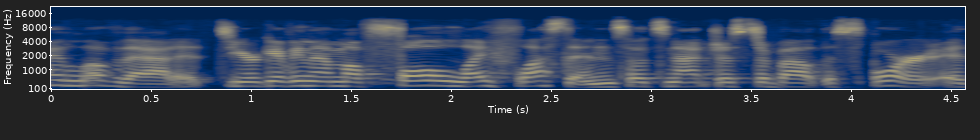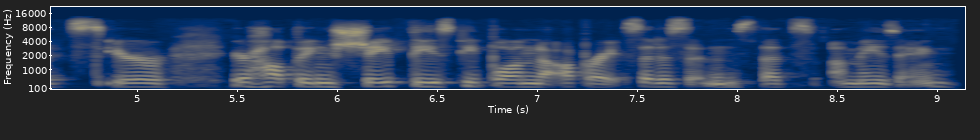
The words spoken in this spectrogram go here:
I love that. It's you're giving them a full life lesson. So it's not just about the sport. It's you're you're helping shape these people into upright citizens. That's amazing.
